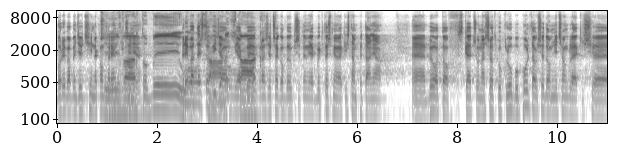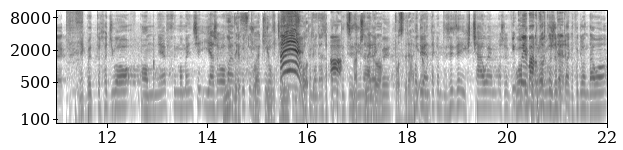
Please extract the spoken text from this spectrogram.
bo Ryba będzie dzisiaj na konferencji, czy, nie? warto było Ryba też to widział, szaleć, jakby tak. w razie czego był przy tym, jakby ktoś miał jakieś tam pytania. E, było to w sketchu na środku klubu, pultał się do mnie ciągle jakiś e, Jakby to chodziło o mnie w tym momencie i ja żałowałem Lider tego dużo, wpłacił dużo wcześniej, 10 potem od razu po A, tej decyzji, no ale smacznego, jakby pozdrawiam. podjąłem taką decyzję i chciałem może w Dziękuję głowie bardzo, po prostu, żeby lider. tak wyglądało,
